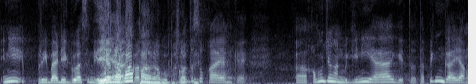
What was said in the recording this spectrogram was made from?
ini pribadi gue sendiri Iya, ya. nggak apa-apa, nggak apa-apa, Gue tuh suka yang kayak eh, kamu jangan begini ya gitu. Tapi nggak yang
